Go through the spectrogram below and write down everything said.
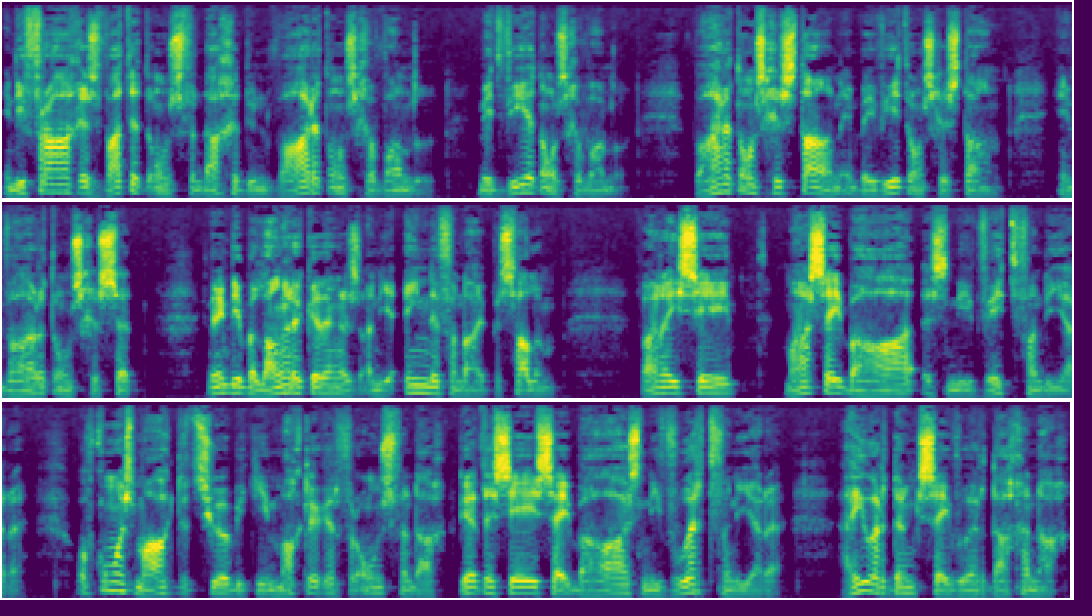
En die vraag is wat het ons vandag gedoen? Waar het ons gewandel? Met wie het ons gewandel? Waar het ons gestaan en by wie het ons gestaan en waar het ons gesit? Ek dink die belangrike ding is aan die einde van daai Psalm waar hy sê maar sy beha is in die wet van die Here. Of kom ons maak dit so 'n bietjie makliker vir ons vandag deur te sê sy beha is in die woord van die Here. Hy oordink sy woord dag en nag.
